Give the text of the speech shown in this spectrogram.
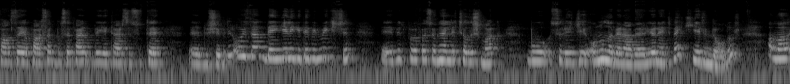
fazla yaparsak bu sefer de yetersiz süte e, düşebilir. O yüzden dengeli gidebilmek için bir profesyonelle çalışmak, bu süreci onunla beraber yönetmek yerinde olur. Ama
